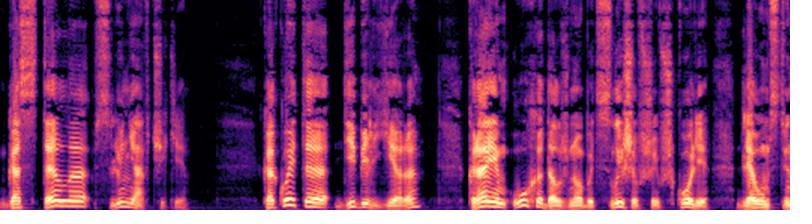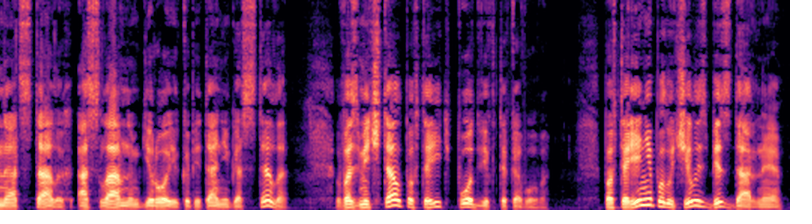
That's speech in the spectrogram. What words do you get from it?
Гастелло в слюнявчике. Какой-то дибельера, краем уха, должно быть, слышавший в школе для умственно отсталых о славном герое капитане Гастелло, возмечтал повторить подвиг такового. Повторение получилось бездарное –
